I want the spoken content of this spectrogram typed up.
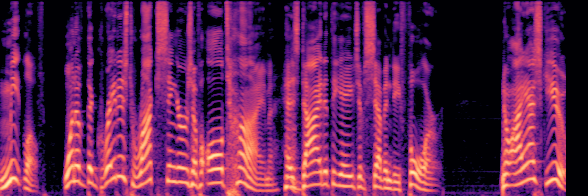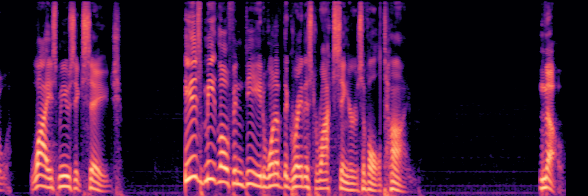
Meatloaf, one of the greatest rock singers of all time, has hmm. died at the age of 74. Now, I ask you, wise music sage, is Meatloaf indeed one of the greatest rock singers of all time? No,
